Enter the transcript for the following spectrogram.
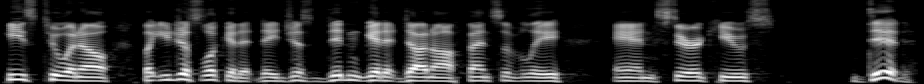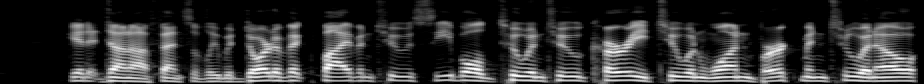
he's two and zero. Oh. But you just look at it; they just didn't get it done offensively, and Syracuse did get it done offensively with Dordevic five and two, Seebold two and two, Curry two and one, Berkman two and zero. Oh.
